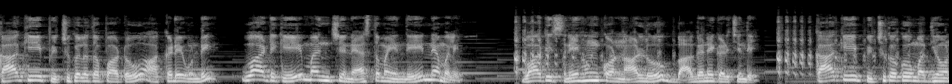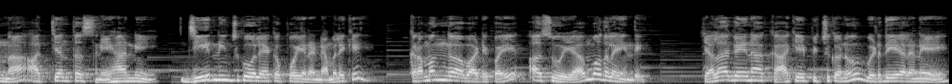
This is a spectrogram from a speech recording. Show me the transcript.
కాకి పిచ్చుకలతో పాటు అక్కడే ఉండి వాటికి మంచి నేస్తమైంది నెమలి. వాటి స్నేహం కొన్నాళ్ళు బాగానే గడిచింది. కాకి పిచ్చుకకు మధ్య ఉన్న అత్యంత స్నేహాన్ని జీర్ణించుకోలేకపోయిన నెమలికి క్రమంగా వాటిపై అసూయ మొదలైంది. ఎలాగైనా కాకి పిచ్చుకను విడదీయాలనే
